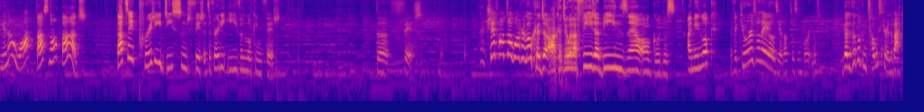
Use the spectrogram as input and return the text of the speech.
You know what? That's not bad. That's a pretty decent fit. It's a fairly even looking fit. The fit. Chef Hot Dog Water, look, I could, I could do with a feed of beans now. Oh, goodness. I mean, look, if it cures what ails you, that's what's important. You got a good looking toaster in the back.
